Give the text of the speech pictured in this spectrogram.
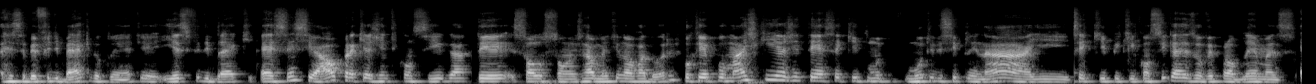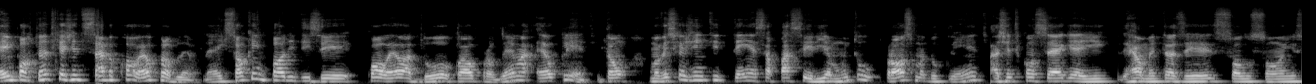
receber feedback do cliente e esse feedback é essencial para que a gente consiga ter soluções realmente inovadoras, porque por mais que a gente tenha essa equipe multidisciplinar e essa equipe que consiga resolver problemas, é importante que a gente saiba qual é o problema, né? E só quem pode dizer qual é a dor, qual é o problema é o cliente. Então, uma vez que a gente tem essa parceria muito próxima do cliente, a gente consegue aí realmente trazer soluções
